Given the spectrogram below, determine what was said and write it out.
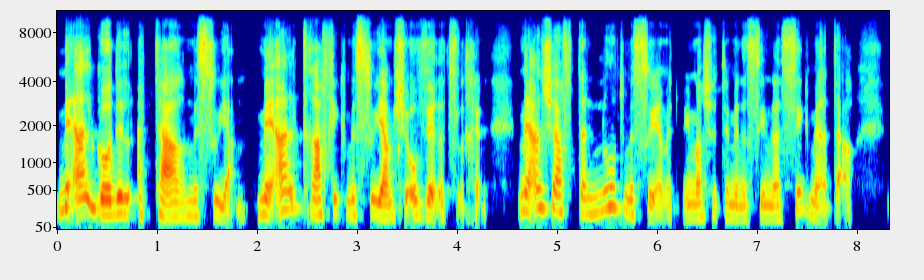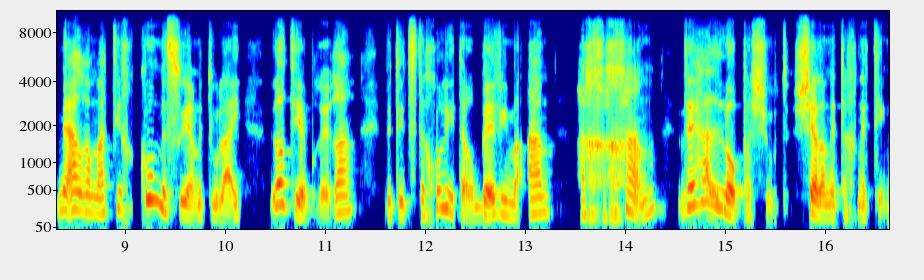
מעל גודל אתר מסוים, מעל traffic מסוים שעובר אצלכם, מעל שאפתנות מסוימת ממה שאתם מנסים להשיג מאתר, מעל רמת תחכום מסוימת אולי, לא תהיה ברירה ותצטרכו להתערבב עם העם החכם והלא פשוט של המתכנתים.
